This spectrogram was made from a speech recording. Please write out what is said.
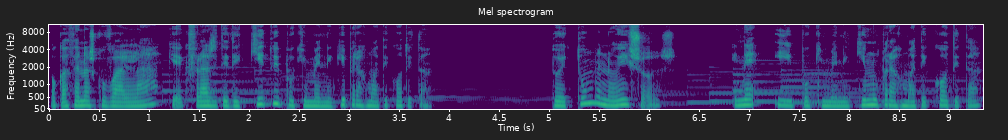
Ο καθένας κουβαλά και εκφράζει τη δική του υποκειμενική πραγματικότητα. Το ετούμενο ίσως είναι η υποκειμενική μου πραγματικότητα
